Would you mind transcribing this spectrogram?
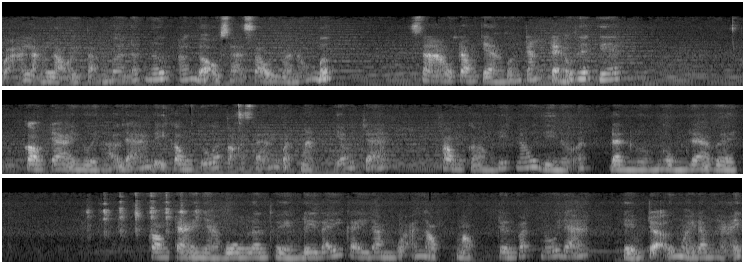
vả lặn lội tận bên đất nước ấn độ xa xôi và nóng bức. Sao trong chàng vẫn trắng trẻo thế kia? Con trai người thợ đá bị công chúa tỏ sáng vạch mặt dối trá, không còn biết nói gì nữa, đành ngượng ngùng ra về con trai nhà buôn lên thuyền đi lấy cây đâm quả ngọc mọc trên vách núi đá hiểm trở ngoài Đông Hải.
